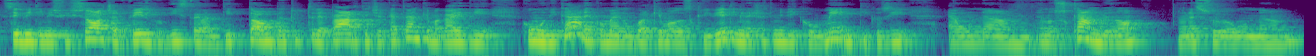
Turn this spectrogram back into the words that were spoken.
seguitemi sui social, Facebook, Instagram, TikTok, da tutte le parti, cercate anche magari di comunicare con me in un qualche modo, scrivetemi, lasciatemi dei commenti, così è, un, è uno scambio, no? Non è solo un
